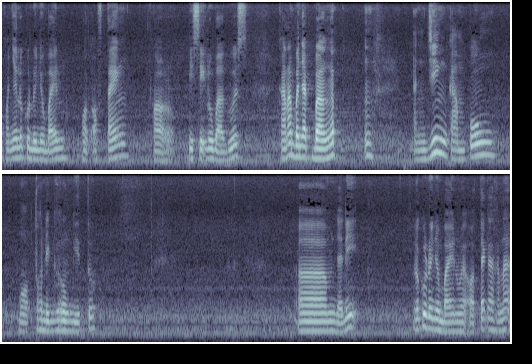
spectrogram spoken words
pokoknya lu kudu nyobain World of Tank kalau PC lu bagus. Karena banyak banget uh, anjing kampung motor digerung gitu. Um, jadi lu kudu nyobain WOT karena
